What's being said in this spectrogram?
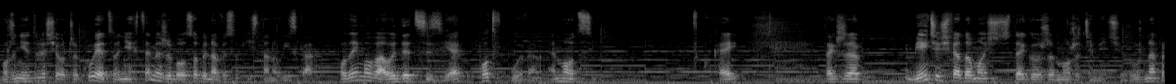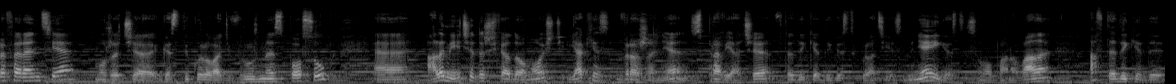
Może nie tyle się oczekuje, co nie chcemy, żeby osoby na wysokich stanowiskach podejmowały decyzje pod wpływem emocji. Ok? Także miejcie świadomość tego, że możecie mieć różne preferencje, możecie gestykulować w różny sposób, e, ale miejcie też świadomość, jakie wrażenie sprawiacie wtedy, kiedy gestykulacji jest mniej, gesty są opanowane, a wtedy, kiedy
